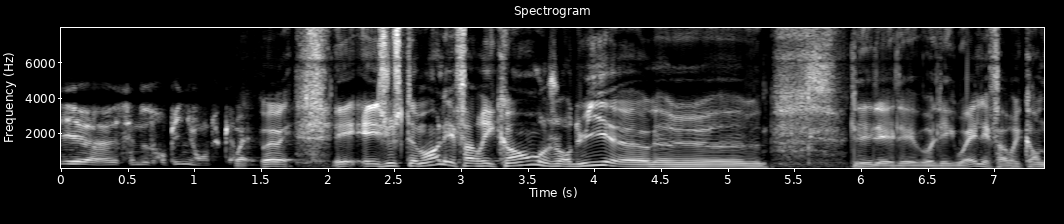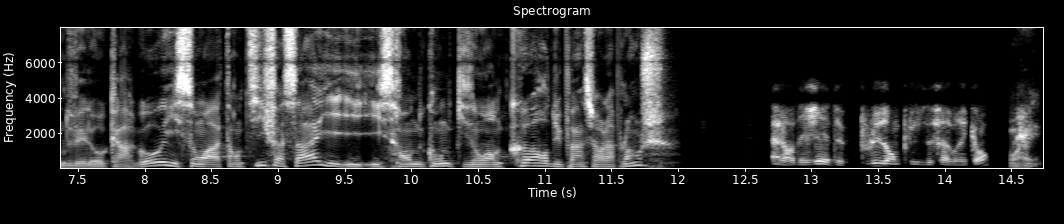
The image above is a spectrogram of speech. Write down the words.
C'est euh, c'est notre opinion en tout cas. Ouais, ouais, ouais. Et, et justement, les fabricants aujourd'hui, euh, les, les, les, les- ouais, les fabricants de vélos cargo, ils sont attentifs à ça? Ils se rendent compte qu'ils ont encore du pain sur la planche? Alors déjà, il y a de plus en plus de fabricants. Ouais,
